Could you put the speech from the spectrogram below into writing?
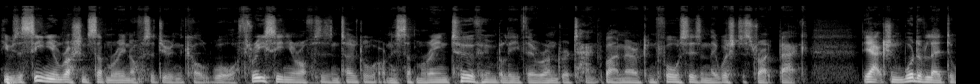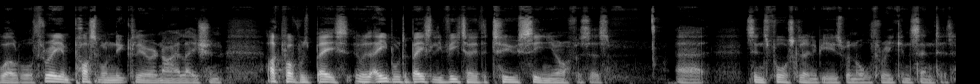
He was a senior Russian submarine officer during the Cold War. Three senior officers in total were on his submarine, two of whom believed they were under attack by American forces and they wished to strike back. The action would have led to World War III and possible nuclear annihilation. Arkhipov was, base, was able to basically veto the two senior officers. Uh, since force could only be used when all three consented.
